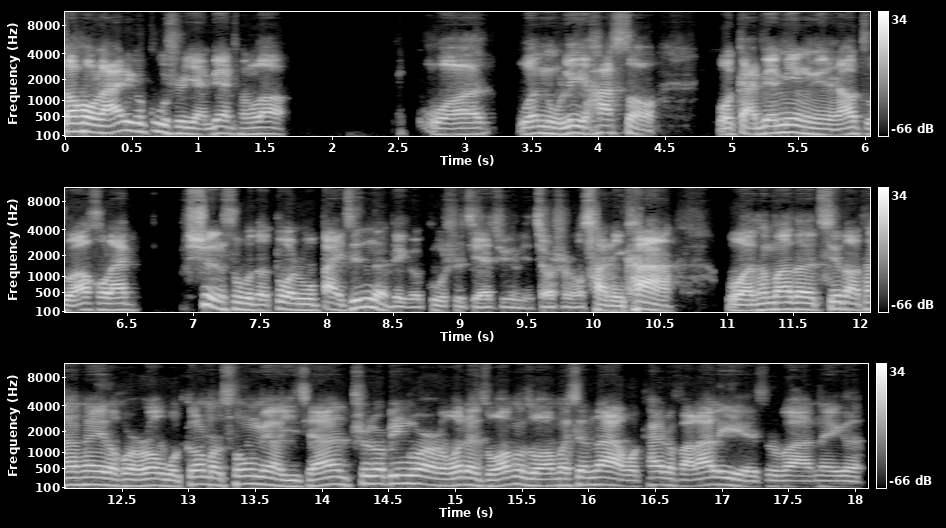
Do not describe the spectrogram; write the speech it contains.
到后来，这个故事演变成了我我努力 hustle，我改变命运，然后主要后来迅速的堕入拜金的这个故事结局里。就是我操，你看我他妈的起早贪黑的，或者说我哥们儿聪明，以前吃根冰棍儿我得琢磨琢磨，现在我开着法拉利是吧？那个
